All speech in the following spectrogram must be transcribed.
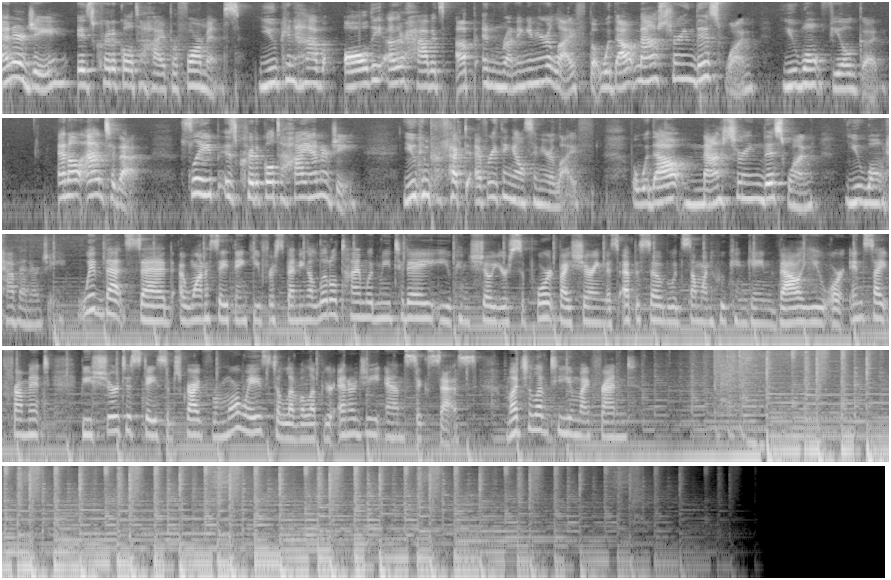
Energy is critical to high performance. You can have all the other habits up and running in your life, but without mastering this one, you won't feel good. And I'll add to that sleep is critical to high energy. You can perfect everything else in your life, but without mastering this one, you won't have energy. With that said, I want to say thank you for spending a little time with me today. You can show your support by sharing this episode with someone who can gain value or insight from it. Be sure to stay subscribed for more ways to level up your energy and success. Much love to you, my friend.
